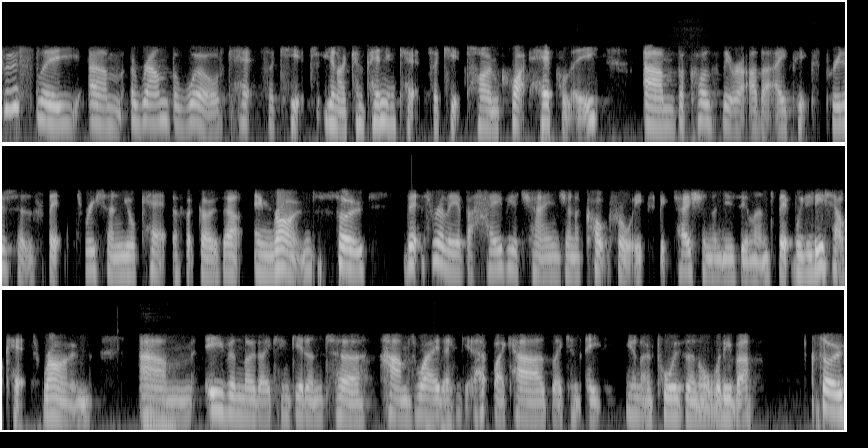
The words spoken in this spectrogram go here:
firstly, um, around the world, cats are kept, you know, companion cats are kept home quite happily um, because there are other apex predators that threaten your cat if it goes out and roams. So that's really a behaviour change and a cultural expectation in New Zealand that we let our cats roam. Um, even though they can get into harm's way, they can get hit by cars, they can eat, you know, poison or whatever. So,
